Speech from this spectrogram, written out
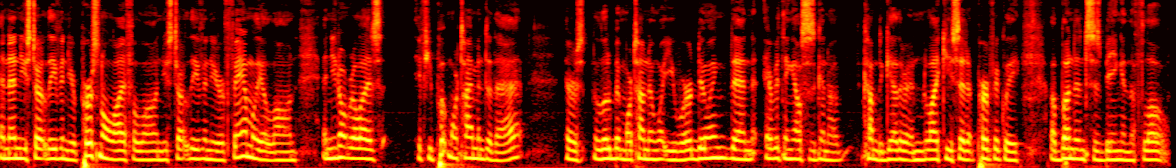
And then you start leaving your personal life alone. You start leaving your family alone. And you don't realize if you put more time into that, there's a little bit more time than what you were doing, then everything else is going to come together. And like you said it perfectly, abundance is being in the flow.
